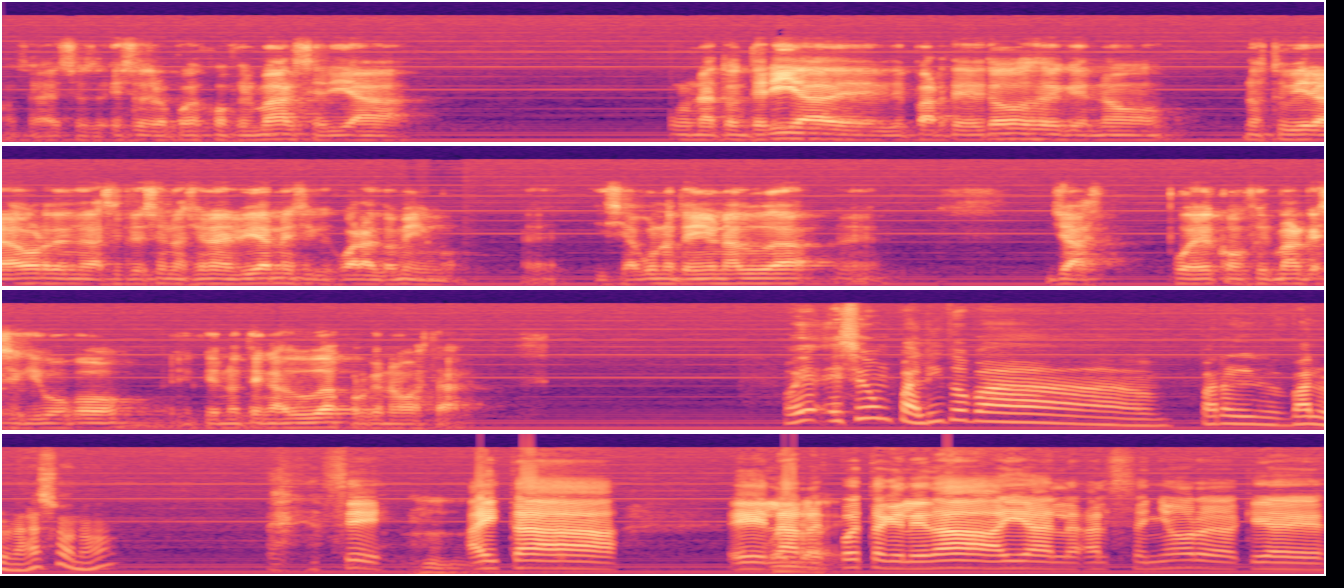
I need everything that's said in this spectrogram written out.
O sea, eso, eso lo puedes confirmar, sería una tontería de, parte de todos de que no, no estuviera a la orden de la selección nacional el viernes y que jugara el domingo. Eh, y si alguno tenía una duda, eh, ya puede confirmar que se equivocó, que no tenga dudas porque no va a estar. Oye, ese es un palito pa- para el balonazo, ¿no? Sí, ahí está eh, la Bueno, respuesta que le da ahí al, al señor eh, que eh,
